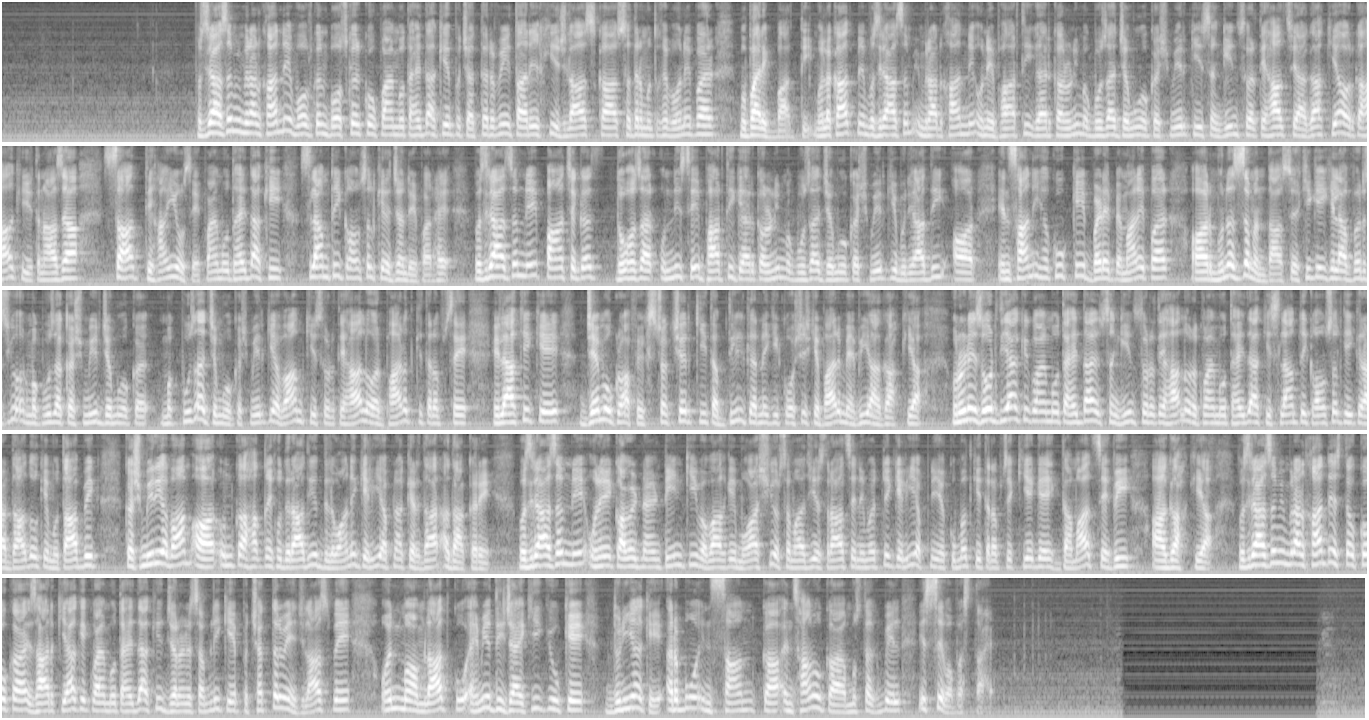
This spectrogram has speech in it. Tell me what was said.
वजी अजम इमरान खान ने वोल्कन बॉस्कर को अकवा मुतहदा के पचहत्तरवें तारीखी अजलास का सदर मंतखब होने पर मुबारकबाद दी। मुलाकात में वजी अजम इमरान खान ने उन्हें भारतीय गैर कानूनी मकबूजा जम्मू और कश्मीर की संगीन सूरत हाल से आगाह किया और कहा कि यह तनाज़ा सात तिहाइयों से अकवा मुतहदा की सलामती कौंसिल के एजेंडे पर है। वजी अजम ने पाँच अगस्त दो हज़ार उन्नीस से भारतीय गैर कानूनी मकबूजा जम्मू कश्मीर की बुनियादी और इंसानी हकूक के बड़े पैमाने पर और मुनज़म अंदाज से की गई खिलाफ वर्जियों और मकबूजा कश्मीर जम्मू मकबूजा जम्मू कश्मीर की आवाम की सूरत हाल और भारत की तरफ़ से इलाके के डेमोग्राफिक स्ट्रक्चर की तब्दील करने की कोशिश के बारे में भी आगाह किया। उन्होंने ज़ोर दिया कि अकवा मुतहदा संगीन सूरत हाल और अकवा मुतहदा की सलामती कौंसिल की करारदादों के मुताबिक कश्मीरी अवाम और उनका हक खुदरादियत दिलवाने के लिए अपना किरदार अदा करें। वजी अजम ने उन्हें कोविड नाइन्टीन की वबा के मुआशी और समाजी असरा से निपटने के लिए अपनी हुकूमत की तरफ़ से किए गए इकदाम से भी आगाह किया। वजी अजम इमरान खान ने इस तो का इजहार किया कि अकवा मुतहदा की जनरल असम्बली के पचहत्तरवें इजलास में उन मामला को अहमियत दी जाएगी क्योंकि दुनिया के अरबों इंसान का, इंसानों का मुस्तबिल इससे वाबस्ता है।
